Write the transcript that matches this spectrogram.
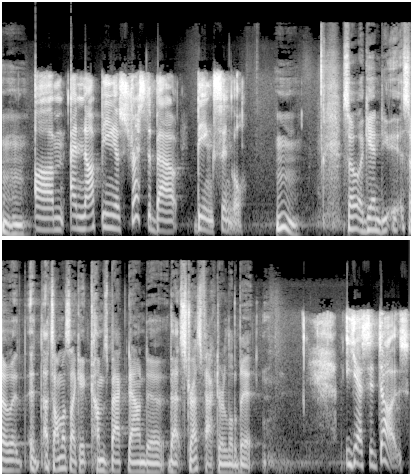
mm-hmm. um, and not being as stressed about being single. Mm. So again, you, so it, it, it's almost like it comes back down to that stress factor a little bit. Yes, it does.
